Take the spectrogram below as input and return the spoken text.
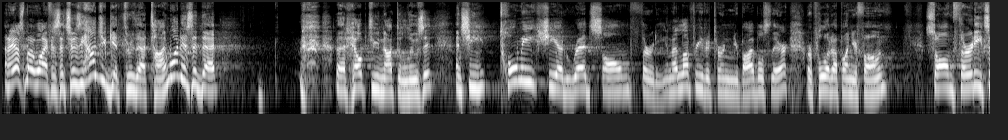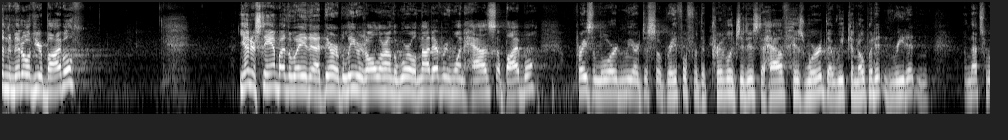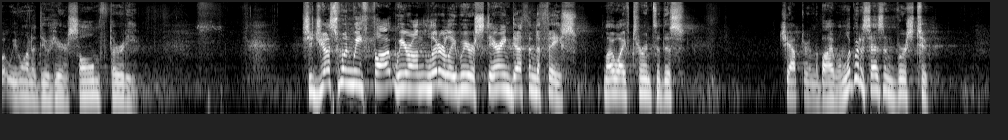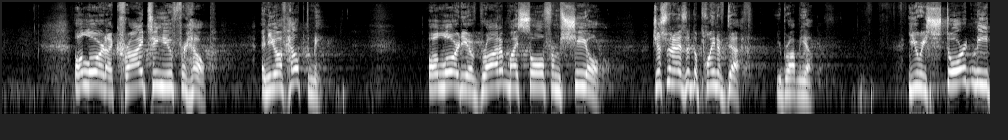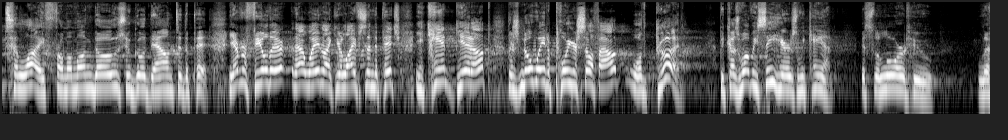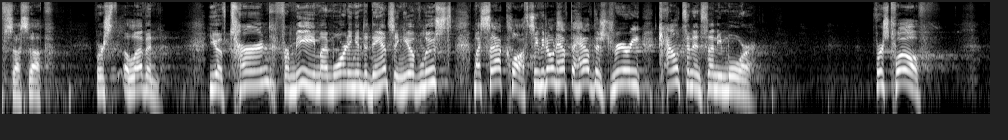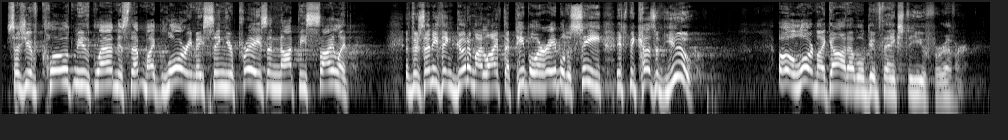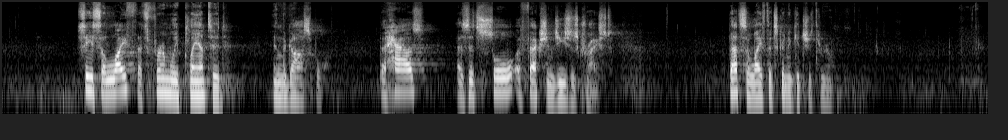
And I asked my wife, I said, Susie, how'd you get through that time? What is it that, that helped you not to lose it? And she told me she had read Psalm 30. And I'd love for you to turn in your Bibles there or pull it up on your phone. Psalm 30, it's in the middle of your Bible. You understand, by the way, that there are believers all around the world. Not everyone has a Bible. Praise the Lord, and we are just so grateful for the privilege it is to have His Word that we can open it and read it, and, and that's what we want to do here. Psalm 30. See, just when we thought we were on, literally, we were staring death in the face, my wife turned to this chapter in the Bible. And look what it says in verse 2. Oh Lord, I cried to you for help, and you have helped me. Oh Lord, you have brought up my soul from Sheol. Just when I was at the point of death, you brought me up. You restored me to life from among those who go down to the pit. You ever feel there, that way, like your life's in the pitch? You can't get up. There's no way to pull yourself out. Well, good, because what we see here is we can. It's the Lord who lifts us up. Verse 11. You have turned for me my mourning into dancing. You have loosed my sackcloth. See, we don't have to have this dreary countenance anymore. Verse 12 says, You have clothed me with gladness that my glory may sing your praise and not be silent. If there's anything good in my life that people are able to see, it's because of you. Oh, Lord, my God, I will give thanks to you forever. See, it's a life that's firmly planted in the gospel, that has as its sole affection Jesus Christ. That's the life that's going to get you through.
